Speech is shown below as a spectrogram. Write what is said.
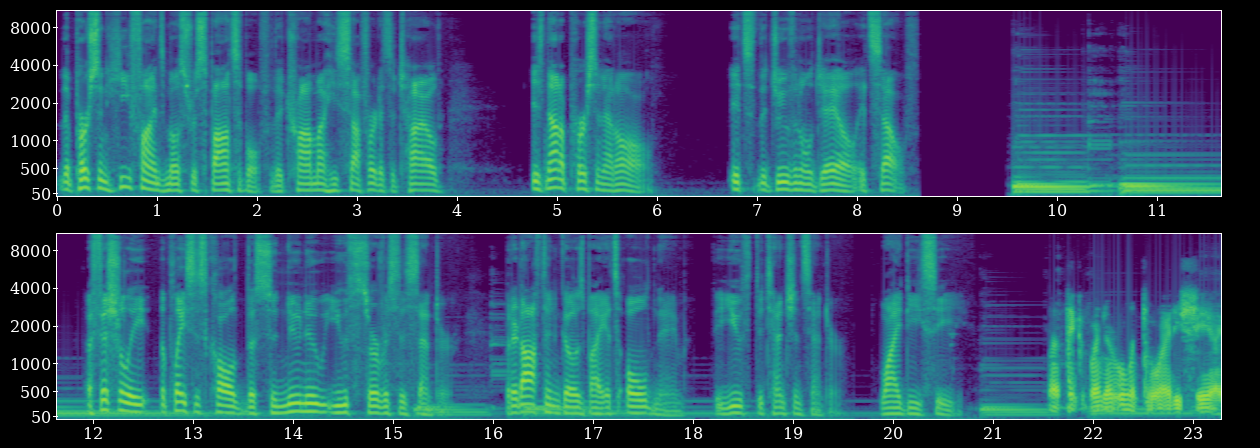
the person he finds most responsible for the trauma he suffered as a child is not a person at all. It's the juvenile jail itself. Officially, the place is called the Sununu Youth Services Center, but it often goes by its old name, the Youth Detention Center, YDC. I think if I never went to YDC, I,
